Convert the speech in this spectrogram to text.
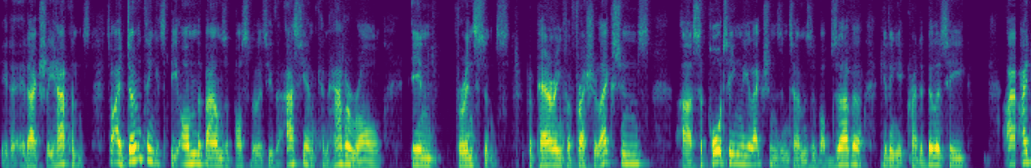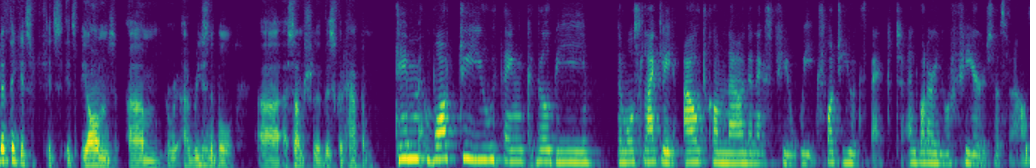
it, it actually happens. So I don't think it's beyond the bounds of possibility that ASEAN can have a role in, for instance, preparing for fresh elections, uh, supporting the elections in terms of observer, giving it credibility. I, I don't think it's it's it's beyond um, a reasonable uh, assumption that this could happen. Tim, what do you think will be the most likely outcome now in the next few weeks? What do you expect, and what are your fears as well?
